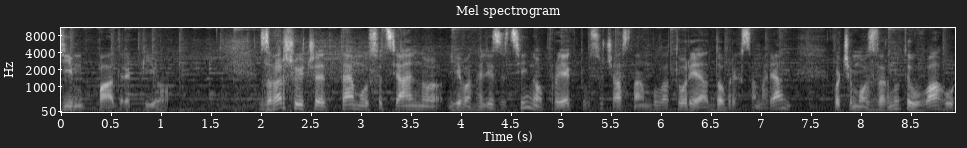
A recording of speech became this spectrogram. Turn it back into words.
Дім Падре Піо. Завершуючи тему соціально-євангелізаційного проєкту Сучасна амбулаторія добрих самарян, хочемо звернути увагу,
